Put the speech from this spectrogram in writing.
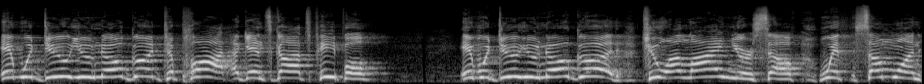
it would do you no good to plot against God's people." It would do you no good to align yourself with someone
